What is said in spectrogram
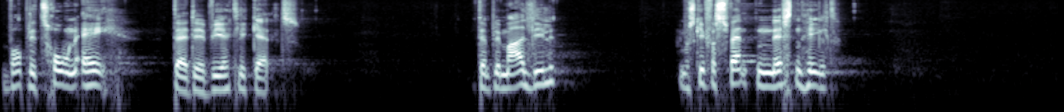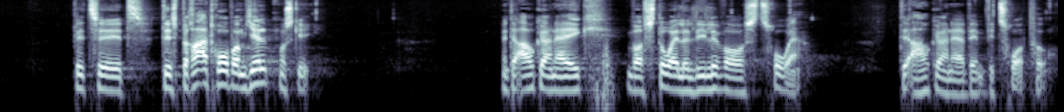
Hvor blev troen af, da det virkelig galt? Den blev meget lille. Måske forsvandt den næsten helt. Blev til et desperat råb om hjælp måske. Men det afgørende er ikke, hvor stor eller lille vores tro er. Det afgørende er, hvem vi tror på.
